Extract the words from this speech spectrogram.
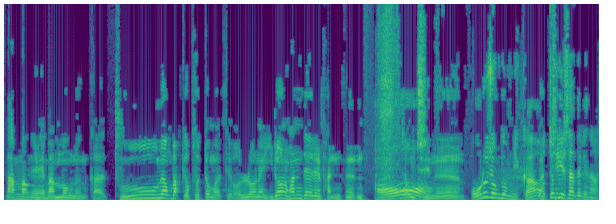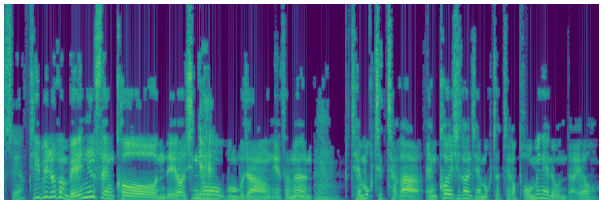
맞먹는 예, 맞먹는 그러니까 두 명밖에 없었던 것 같아요. 언론에 이런 환대를 받는 오, 정치는 어느 정도입니까? 그러니까 어떤 티, 기사들이 나왔어요? TV조선 메인뉴스 앵커인데요. 신동욱 네. 본부장에서는 음. 제목 제차가 앵커의 시선 제목 자체가 범이 내려온다요.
